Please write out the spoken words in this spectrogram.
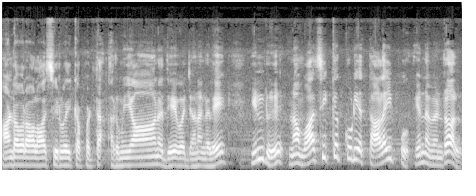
ஆண்டவரால் ஆசீர்வதிக்கப்பட்ட அருமையான தேவ ஜனங்களே இன்று நாம் வாசிக்கக்கூடிய தலைப்பு என்னவென்றால்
